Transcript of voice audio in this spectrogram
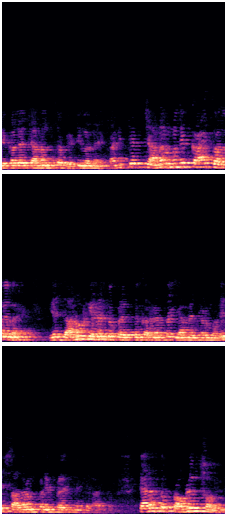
एखाद्या चॅनलच्या भेटीला नाही आणि त्या चॅनलमध्ये काय चाललेलं आहे हे जाणून घेण्याचा प्रयत्न करण्याचा या मेथडमध्ये साधारणपणे प्रयत्न केला जातो. त्यानंतर प्रॉब्लेम सॉल्विंग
